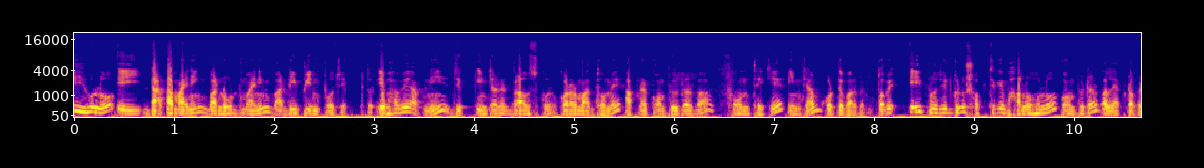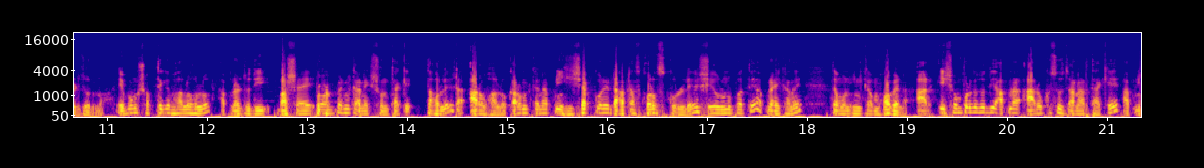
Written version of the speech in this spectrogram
এই হলো এই ডাটা মাইনিং বা নোড মাইনিং বা ডিপিন প্রজেক্ট তো এভাবে এইভাবে আপনি যে ইন্টারনেট ব্রাউজ করার মাধ্যমে আপনার কম্পিউটার বা ফোন থেকে ইনকাম করতে পারবেন। তবে এই প্রজেক্টগুলো সব থেকে ভালো হলো কম্পিউটার বা ল্যাপটপের জন্য। এবং সব থেকে ভালো হলো আপনার যদি বাসায় ব্রডব্যান্ড কানেকশন থাকে, তাহলে এটা আরও ভালো। কারণ কেন আপনি হিসাব করে ডাটা খরচ করলে সেই অনুপাতে আপনার এখানে তেমন ইনকাম হবে না। আর এই সম্পর্কে যদি আপনার আরও কিছু জানার থাকে, আপনি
